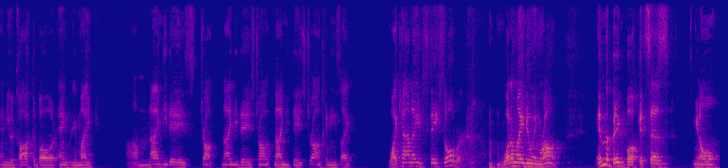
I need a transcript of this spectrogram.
and you talked about Angry Mike, um, 90 days drunk, 90 days drunk, 90 days drunk. And he's like, why can't I stay sober? what am I doing wrong? In the big book, it says, you know,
